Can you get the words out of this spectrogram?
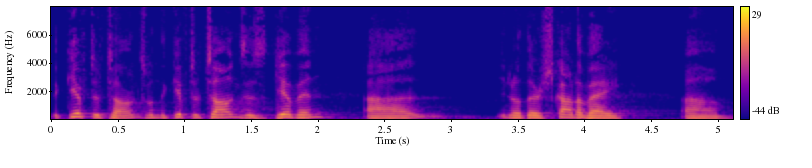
the, gift of tongues. When the gift of tongues is given, uh, you know, there's kind of a um,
